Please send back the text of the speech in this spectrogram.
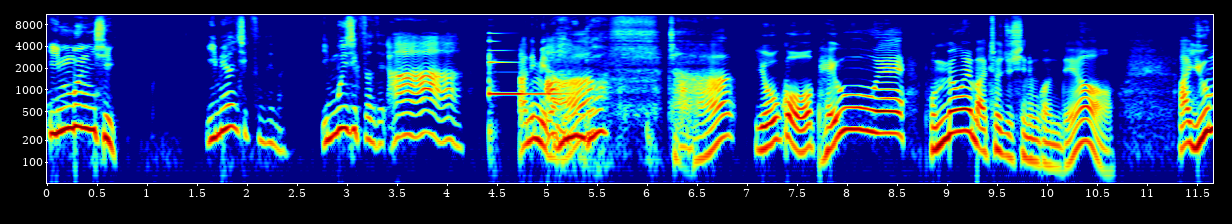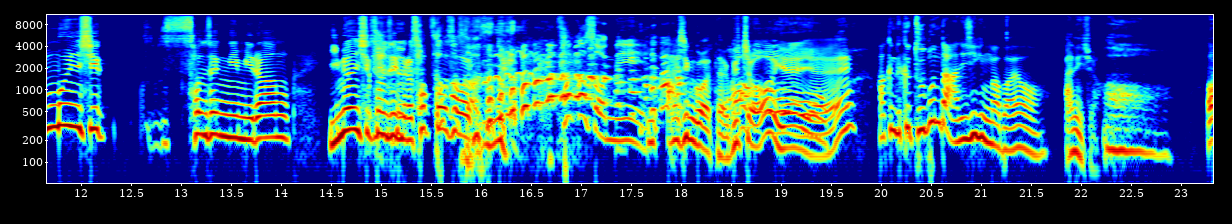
임문식. 임현식 선생님 아니? 임문식 선생님. 아, 아, 아 닙니다. 아, 자, 요거 배우의 본명을 맞춰주시는 건데요. 아, 윤문식 선생님이랑 이면식 선생님이랑 섞어서 아. 섞었어 언니. 하신 것 같아요. 그쵸? 어. 예, 예. 아, 근데 그 두 분 다 아니신가 봐요. 아니죠. 어. 어,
